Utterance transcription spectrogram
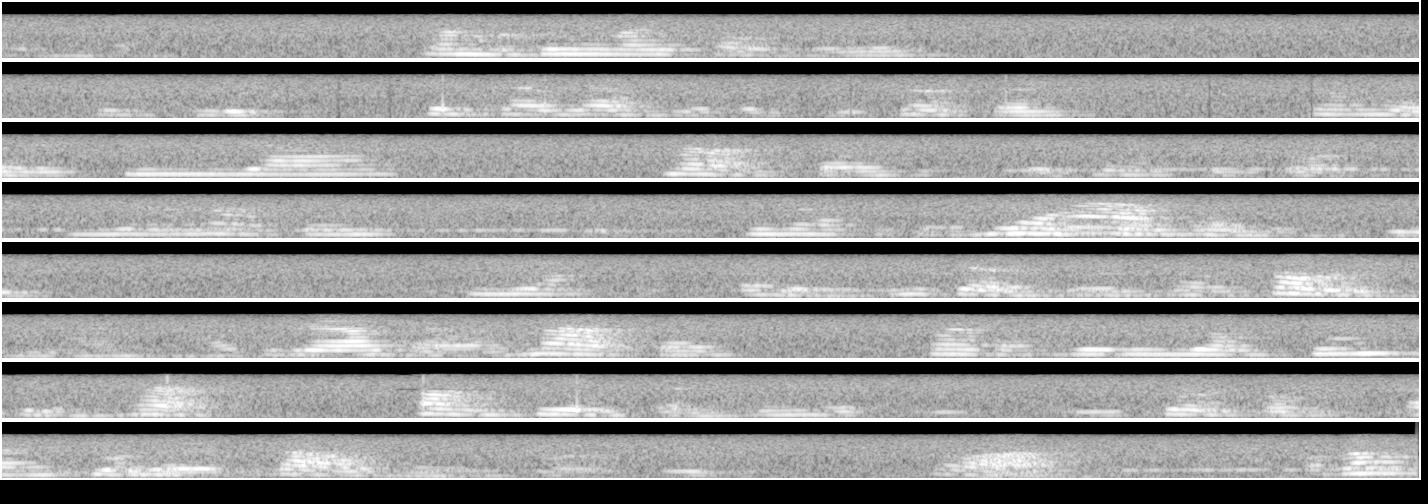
状态。那么另外一种呢，就是现在亮着的橘色灯，称为低压钠灯，也就是说低压钠灯。现在是个陌生的名字，一呀，对，一个人头皱了起来，好，这边要讲的钠灯，钠灯是利用金属钠放电产生的橘橘色光当做的照明装置。哇，我说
